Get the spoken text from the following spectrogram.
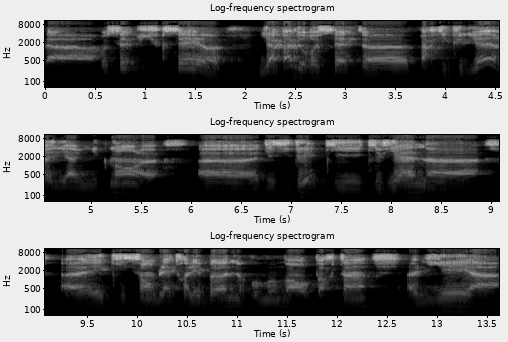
la recette du succès, il n'y a pas de recette euh, particulière, il y a uniquement euh, euh, des idées qui, viennent et qui semblent être les bonnes au moment opportun liées à,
